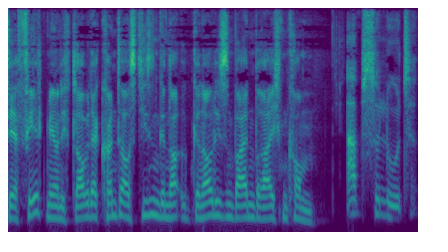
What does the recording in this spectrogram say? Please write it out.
der fehlt mir und ich glaube, der könnte aus diesen genau, genau diesen beiden Bereichen kommen. Absolut.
